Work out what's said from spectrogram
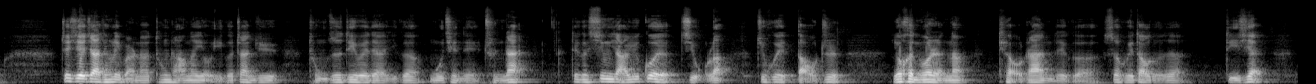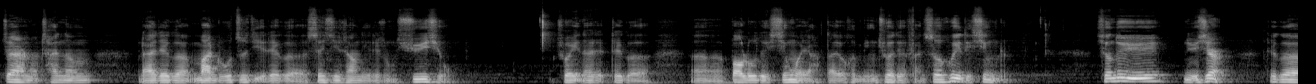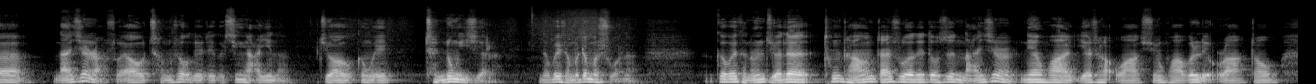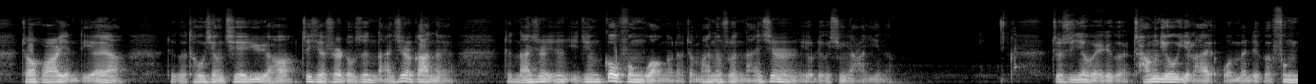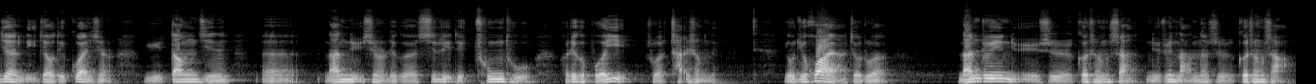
这些家庭里边呢，通常呢有一个占据统治地位的一个母亲的存在。这个性压抑过久了，就会导致有很多人呢挑战这个社会道德的底线，这样呢才能来这个满足自己这个身心上的这种需求。所以呢，这个。呃，暴露的行为啊，带有很明确的反社会的性质。相对于女性，这个男性啊所要承受的这个性压抑呢，就要更为沉重一些了。那为什么这么说呢？各位可能觉得，通常咱说的都是男性拈花惹草啊、寻花问柳啊、招招花引蝶呀、这个偷香窃玉哈，这些事儿都是男性干的呀。这男性已经已经够风光的了，怎么还能说男性有这个性压抑呢？这是因为这个长久以来，我们这个封建礼教的惯性与当今呃男女性这个心理的冲突和这个博弈所产生的。有句话呀，叫做“男追女是隔层山，女追男呢是隔层纱”。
